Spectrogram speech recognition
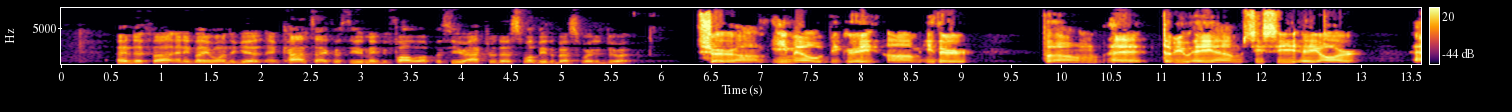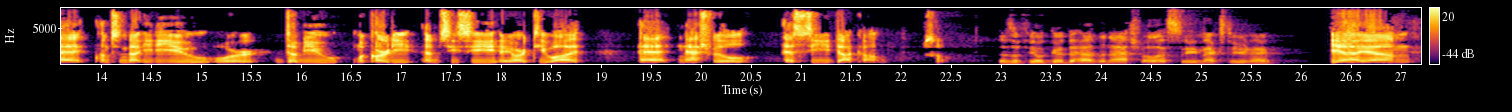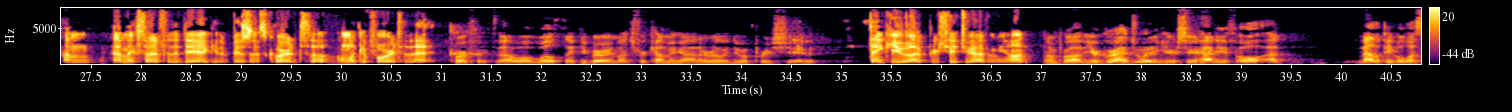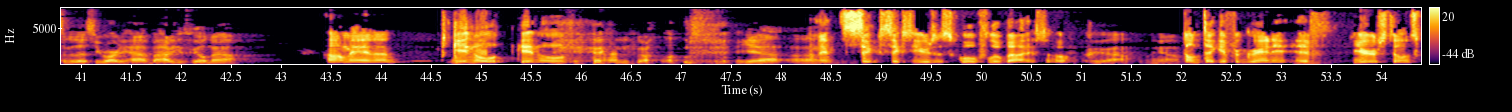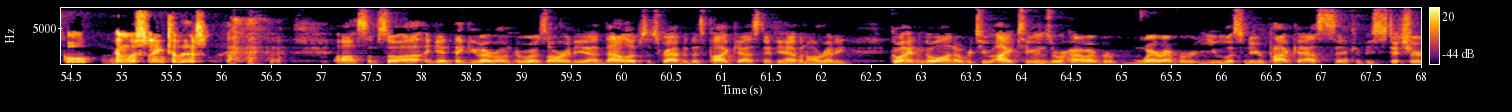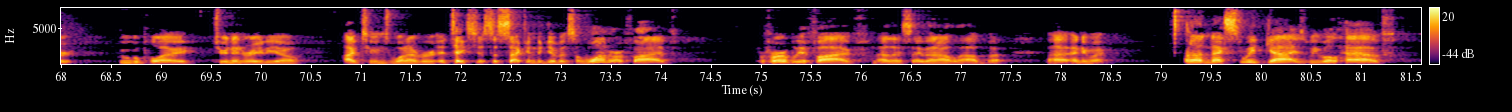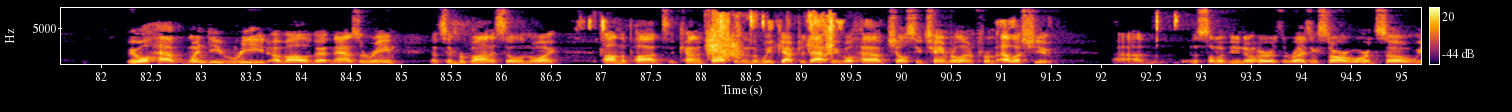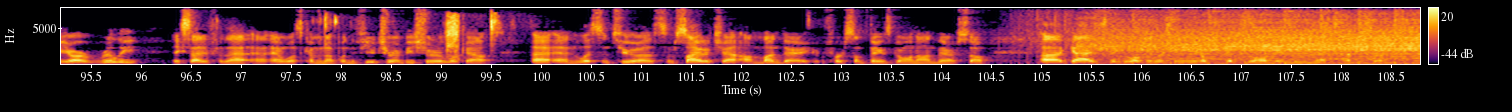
And if uh, anybody wanted to get in contact with you, maybe follow up with you after this, what would be the best way to do it? Sure, um, email would be great. Um, either um, at W-A-M-C-C-A-R at clemson.edu or W McCarty, M-C-C-A-R-T-Y at NashvilleSC.com. So. Does it feel good to have the Nashville SC next to your name? Yeah, yeah, I'm, I'm, I'm excited for the day I get a business card, so I'm looking forward to that. Perfect. Uh, well, Will, thank you very much for coming on. I really do appreciate it. Thank you. I appreciate you having me on. No problem. You're graduating here soon. How do you feel? Well, now that people listen to this, you already have. But how do you feel now? Oh man, I'm getting old. Getting old. yeah. Um, I mean, six six years of school flew by, so yeah, yeah. Don't take it for granted if you're still in school and listening to this. awesome. So uh, again, thank you everyone who has already uh, downloaded, subscribed to this podcast, and if you haven't already. Go ahead and go on over to iTunes or however, wherever you listen to your podcasts. It could be Stitcher, Google Play, TuneIn Radio, iTunes, whatever. It takes just a second to give us a one or a five, preferably a five. Now they say that out loud, but Uh, anyway, uh, next week, guys, we will have we will have Wendy Reed of Olivet Nazarene. That's in Bourbonnais, Illinois, on the pod to kind of talk. And then the week after that, we will have Chelsea Chamberlain from LSU. Um, some of you know her as the Rising Star Award, so we are really excited for that and, and what's coming up in the future. And be sure to look out uh, and listen to uh, some cider chat on Monday for some things going on there. So, uh, guys, thank you all for listening. We hope to catch you all in the next episode.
